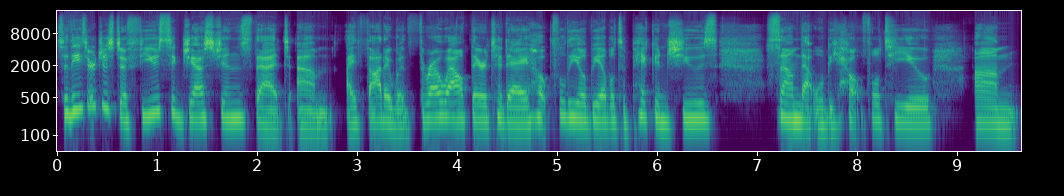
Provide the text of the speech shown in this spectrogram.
So, these are just a few suggestions that um, I thought I would throw out there today. Hopefully, you'll be able to pick and choose some that will be helpful to you. Um,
